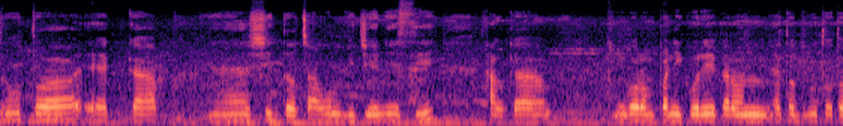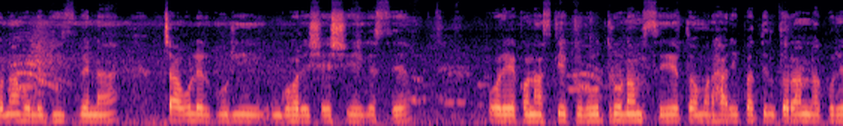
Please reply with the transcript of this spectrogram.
দ্রুত এক কাপ সিদ্ধ চাউল ভিজিয়ে নিয়েছি। হালকা গরম পানি করে, কারণ এত দ্রুত তো না হলে ভিজবে না। চাউলের গুঁড়ি ঘরে শেষ হয়ে গেছে। পরে এখন আজকে একটু রৌদ্র নামছে, তো আমার হাঁড়ি পাতিল তো রান্না করে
